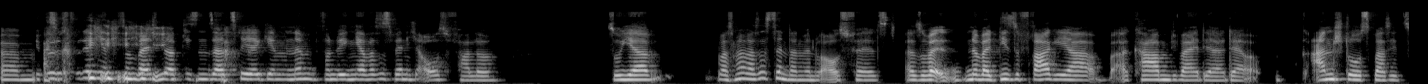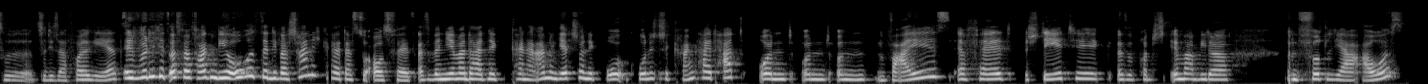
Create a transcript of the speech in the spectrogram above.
Ähm, Wie also würdest du denn ich, jetzt ich, zum ich, Beispiel auf diesen Satz reagieren, ne? Von wegen, ja, was ist, wenn ich ausfalle? So, ja, was, was ist denn dann, wenn du ausfällst? Also, weil, ne, weil diese Frage ja kam, die war ja der, der Anstoß quasi zu, zu dieser Folge jetzt. Äh, Würde ich jetzt erstmal fragen, wie hoch ist denn die Wahrscheinlichkeit, dass du ausfällst? Also wenn jemand halt eine, keine Ahnung, jetzt schon eine chro- chronische Krankheit hat und, und, und weiß, er fällt stetig, also praktisch immer wieder ein Vierteljahr aus,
